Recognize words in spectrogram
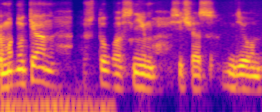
Манукян, что с ним сейчас, где он?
